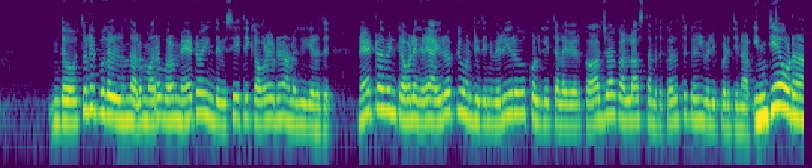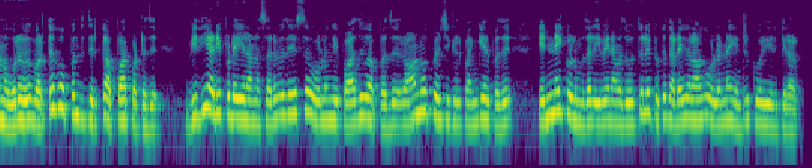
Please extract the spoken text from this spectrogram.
இந்த ஒத்துழைப்புகள் இருந்தாலும் மறுபுறம் நேட்டோ இந்த விஷயத்தை கவலையுடன் அணுகுகிறது. நேட்டோவின் கவலைகளை ஐரோப்பிய ஒன்றியத்தின் வெளியுறவு கொள்கை தலைவர் காஜா கல்லாஸ் தனது கருத்துக்களில் வெளிப்படுத்தினார். இந்தியாவுடனான உறவு வர்த்தக ஒப்பந்தத்திற்கு அப்பாற்பட்டது. விதி அடிப்படையிலான சர்வதேச ஒழுங்கை பாதுகாப்பது இராணுவ பயிற்சிகளில் பங்கேற்பது எண்ணெய் கொள்முதல் இவை நமது ஒத்துழைப்புக்கு தடைகளாக உள்ளன என்று கூறியிருக்கிறார்.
